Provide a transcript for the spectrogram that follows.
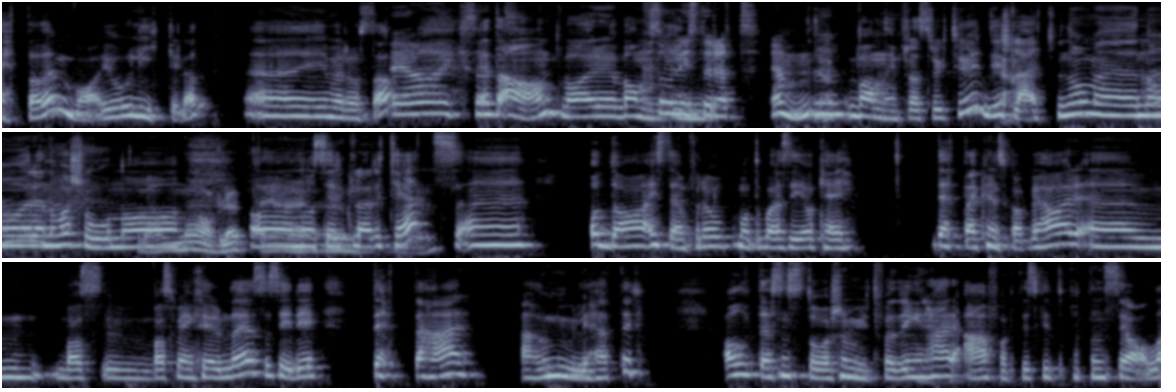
ett av dem var jo likelønn i Møre og Romsdal. Ja, Et annet var vann... Som lyste rødt. Ja. Mm, mm. vanninfrastruktur. De sleit med noe med noe ah. renovasjon og, og, noe sirkularitet. Og da istedenfor å på en måte bare si ok, dette er kunnskap vi har, eh, hva, hva skal vi egentlig gjøre med det? Så sier de dette her er jo muligheter. Alt det som står som utfordringer her, er faktisk et potensial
